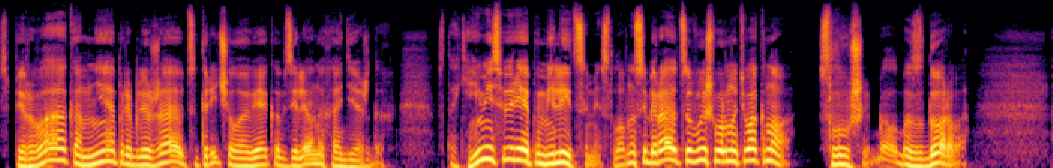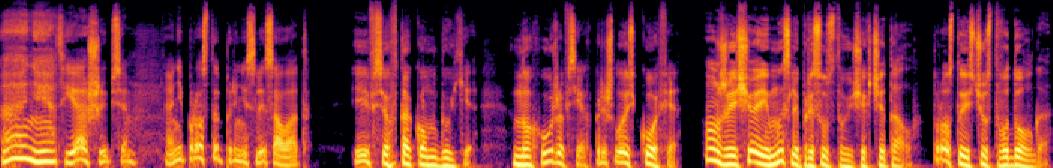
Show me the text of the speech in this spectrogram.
Сперва ко мне приближаются три человека в зеленых одеждах, с такими свирепыми лицами, словно собираются вышвырнуть в окно. Слушай, было бы здорово. А нет, я ошибся. Они просто принесли салат. И все в таком духе. Но хуже всех пришлось кофе. Он же еще и мысли присутствующих читал, просто из чувства долга.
